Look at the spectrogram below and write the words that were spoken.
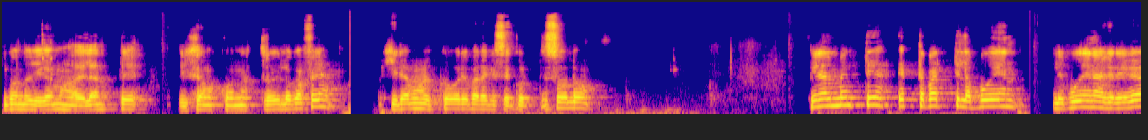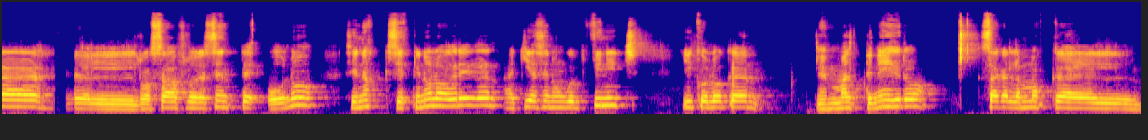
Y cuando llegamos adelante fijamos con nuestro hilo café. Giramos el cobre para que se corte solo. Finalmente esta parte la pueden le pueden agregar el rosado fluorescente o no. Si, si es que no lo agregan, aquí hacen un web finish y colocan esmalte negro, sacan la mosca de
